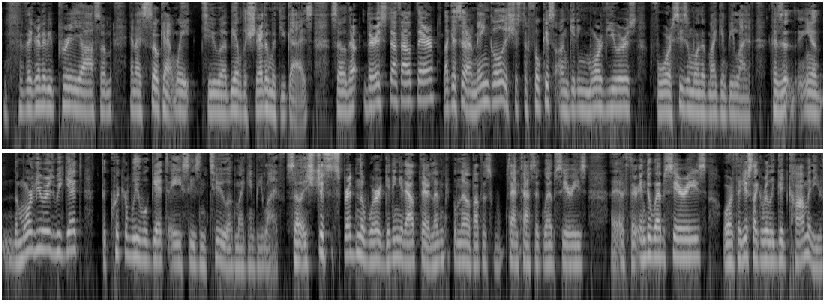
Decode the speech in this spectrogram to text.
they're going to be pretty awesome, and I so can't wait to uh, be able to share them with you guys. So there there is stuff out there. Like I said, our main goal is just to focus on getting more viewers for season one of My Gimpy Life, because uh, you know the more viewers we get, the quicker we will get a season two of My Gimpy Life. So it's just spreading the word, getting it out there, letting people know about this fantastic web series. Uh, if they're into web series or if they just like really good comedy,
